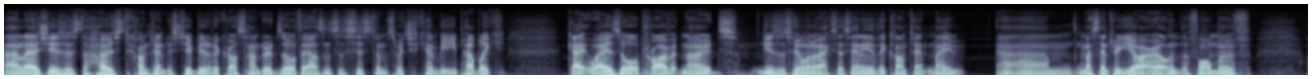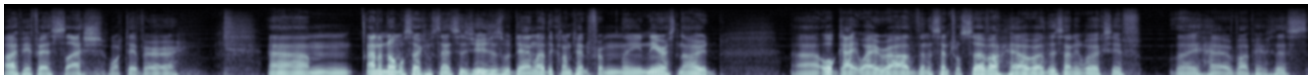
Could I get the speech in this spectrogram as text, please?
Uh, allows users to host content distributed across hundreds or thousands of systems, which can be public gateways or private nodes. Users who want to access any of the content may um, must enter a URL into the form of IPFS slash whatever. Um, under normal circumstances, users would download the content from the nearest node uh, or gateway rather than a central server. However, this only works if they have IPFS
